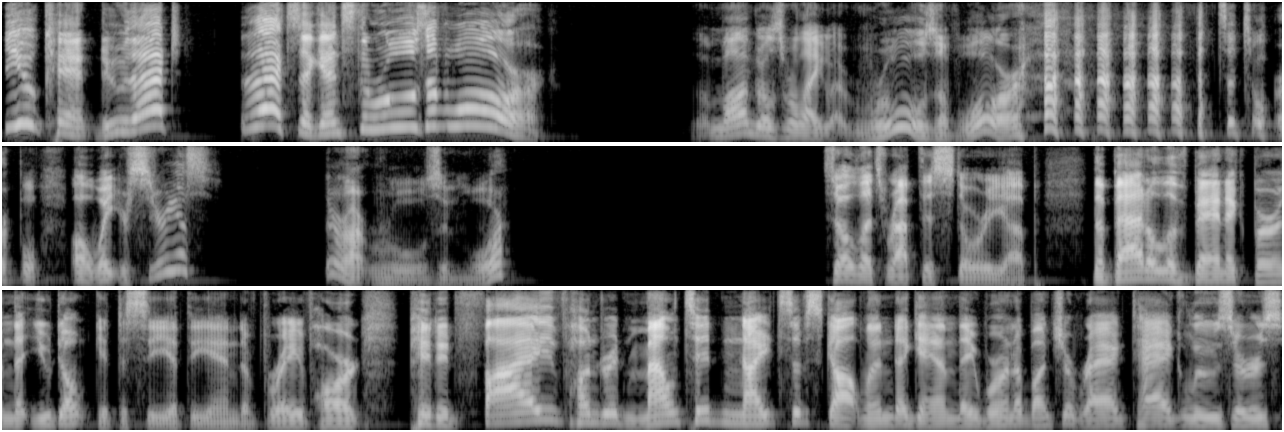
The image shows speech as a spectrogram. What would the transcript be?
You can't do that. That's against the rules of war. The Mongols were like, rules of war? That's adorable. Oh, wait, you're serious? There aren't rules in war. So let's wrap this story up. The Battle of Bannockburn, that you don't get to see at the end of Braveheart, pitted 500 mounted knights of Scotland. Again, they weren't a bunch of ragtag losers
